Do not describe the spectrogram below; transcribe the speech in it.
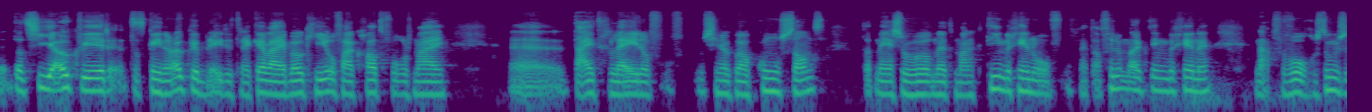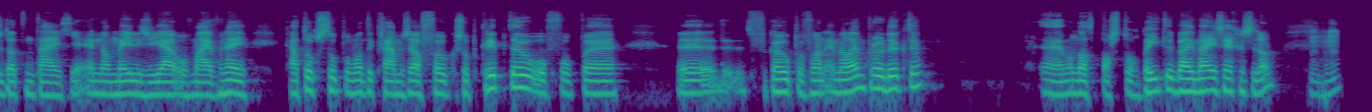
dat zie je ook weer, dat kun je dan ook weer breder trekken. Wij hebben ook hier heel vaak gehad, volgens mij, uh, tijd geleden, of, of, misschien ook wel constant, dat mensen bijvoorbeeld met marketing beginnen of, met affiliate marketing beginnen. Nou, vervolgens doen ze dat een tijdje en dan mailen ze jou of mij van hé, hey, ik ga toch stoppen, want ik ga mezelf focussen op crypto of op uh, uh, het verkopen van MLM-producten. Uh, want dat past toch beter bij mij, zeggen ze dan. Mm -hmm.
